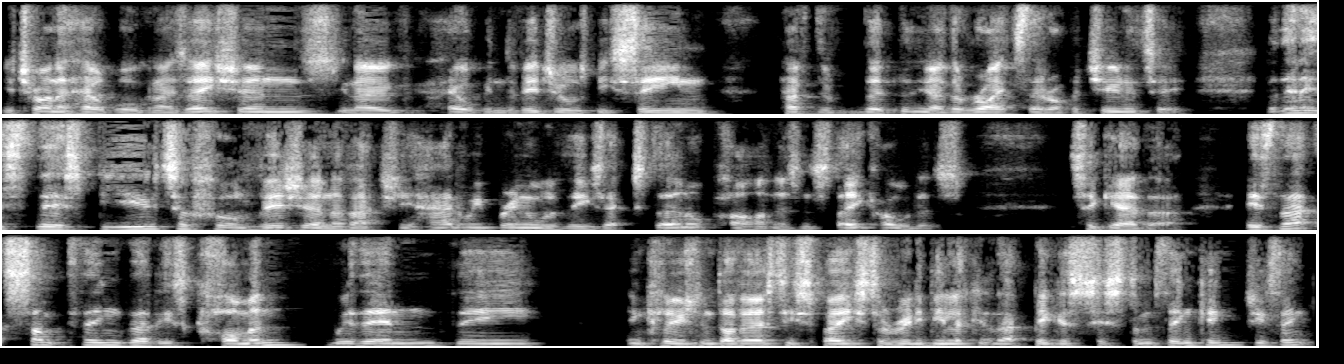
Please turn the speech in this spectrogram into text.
You're trying to help organisations, you know, help individuals be seen, have the, the you know the rights, their opportunity. But then it's this beautiful vision of actually how do we bring all of these external partners and stakeholders together? Is that something that is common within the inclusion and diversity space to really be looking at that bigger system thinking? Do you think?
